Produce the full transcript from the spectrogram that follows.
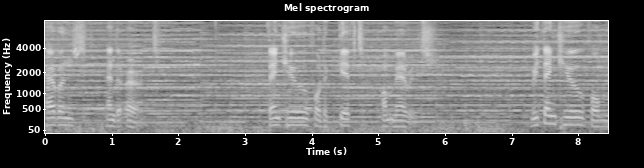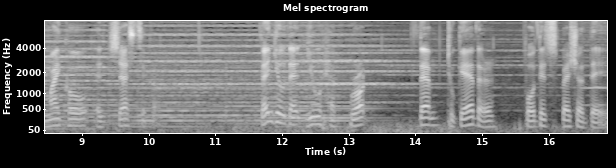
heavens and the earth. Thank you for the gift of marriage. We thank you for Michael and Jessica. Thank you that you have brought them together for this special day.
